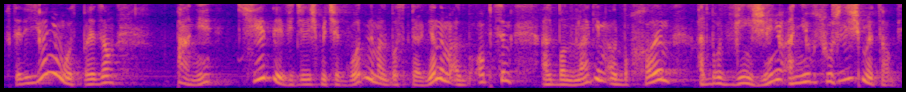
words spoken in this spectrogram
Wtedy i oni mu odpowiedzą: Panie, kiedy widzieliśmy Cię głodnym, albo spragnionym, albo obcym, albo nagim, albo chorym, albo w więzieniu, a nie usłużyliśmy Tobie?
